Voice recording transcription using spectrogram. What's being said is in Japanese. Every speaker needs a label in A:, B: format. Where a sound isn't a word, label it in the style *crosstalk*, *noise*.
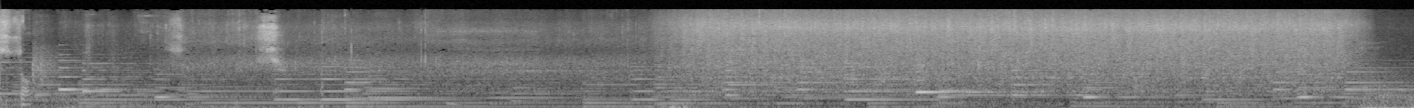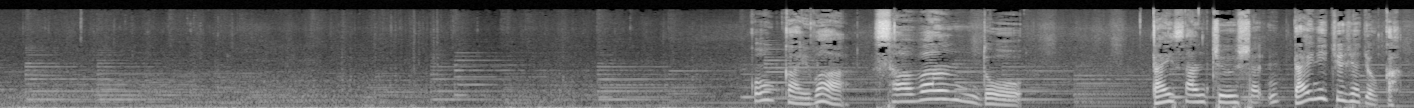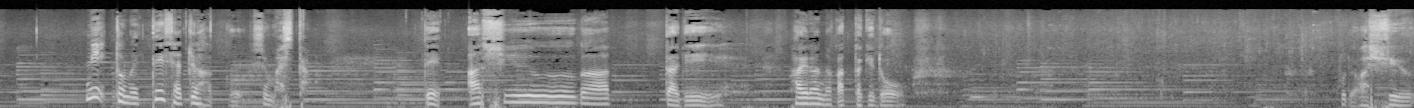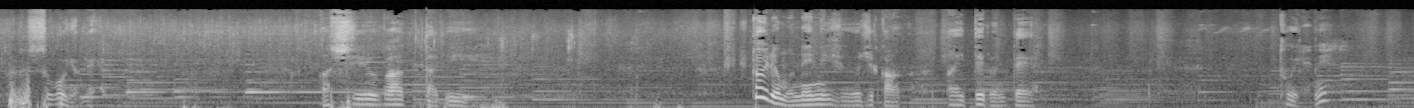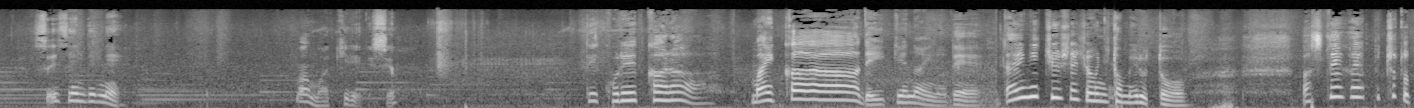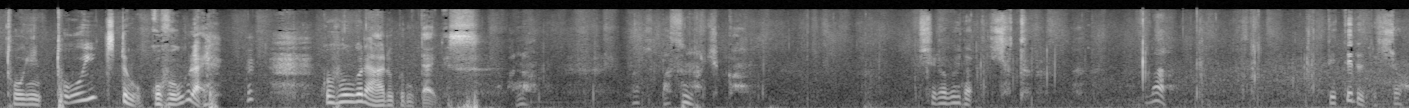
A: しそう今回はサワンド第3駐車第2駐車場か。に止めて車中泊しました。で足湯があったり入らなかったけどこれ足湯すごいよね。足湯があったりトイレもね24時間空いてるんでトイレね。水洗でねまあまあ綺麗ですよ。でこれからマイカーで行けないので第2駐車場に止めるとバス停がやっぱちょっと遠い遠いっつっても5分ぐらい *laughs* 5分ぐらい歩くみたいです。かなまずバスの時間。調べないとちょっと。まあ出てるでしょ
